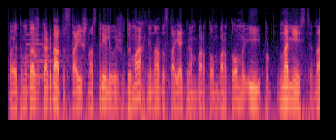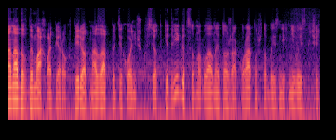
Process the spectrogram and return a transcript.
Поэтому даже когда ты стоишь, настреливаешь в дымах, не надо стоять прям бортом-бортом и на месте. Да, надо в дымах, во-первых, вперед-назад потихонечку все-таки двигаться, но главное тоже аккуратно, чтобы из них не выскочить.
